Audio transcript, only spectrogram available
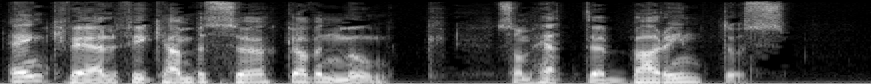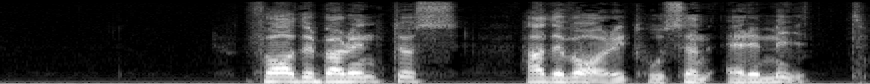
en kväll fick han besök av en munk som hette Barintus. Fader Barintus hade varit hos en eremit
